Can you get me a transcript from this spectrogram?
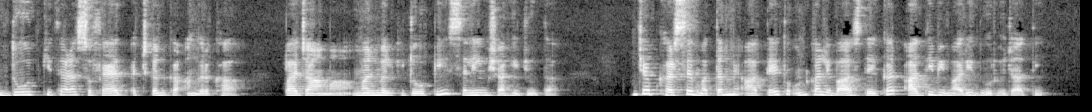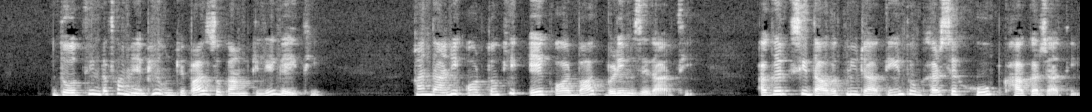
दूध की तरह सफ़ेद अचकन का अंगरखा पाजामा मलमल की टोपी, सलीम शाही जूता। जब घर से मतन में आते तो उनका लिबास देकर आधी बीमारी दूर हो जाती। दो तीन दफ़ा मैं भी उनके पास जुकाम के लिए गई थी। खानदानी औरतों की एक और बात बड़ी मज़ेदार थी। अगर किसी दावत में जाती तो घर से खूब खा कर जाती।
